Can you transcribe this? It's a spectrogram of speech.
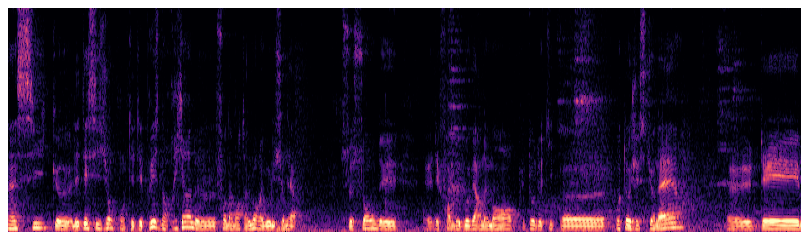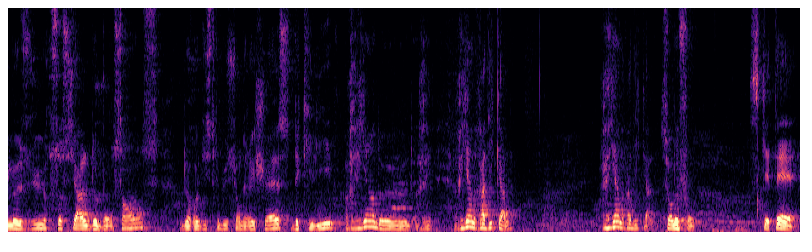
ainsi que les décisions qui ont été prises, n'ont rien de fondamentalement révolutionnaire. Ce sont des, des formes de gouvernement plutôt de type euh, autogestionnaire, euh, des mesures sociales de bon sens, de redistribution des richesses, d'équilibre, rien de, rien de radical. Rien de radical sur le fond. Ce qui était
